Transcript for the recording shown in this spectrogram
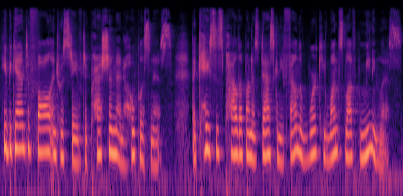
he began to fall into a state of depression and hopelessness. The cases piled up on his desk, and he found the work he once loved meaningless.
